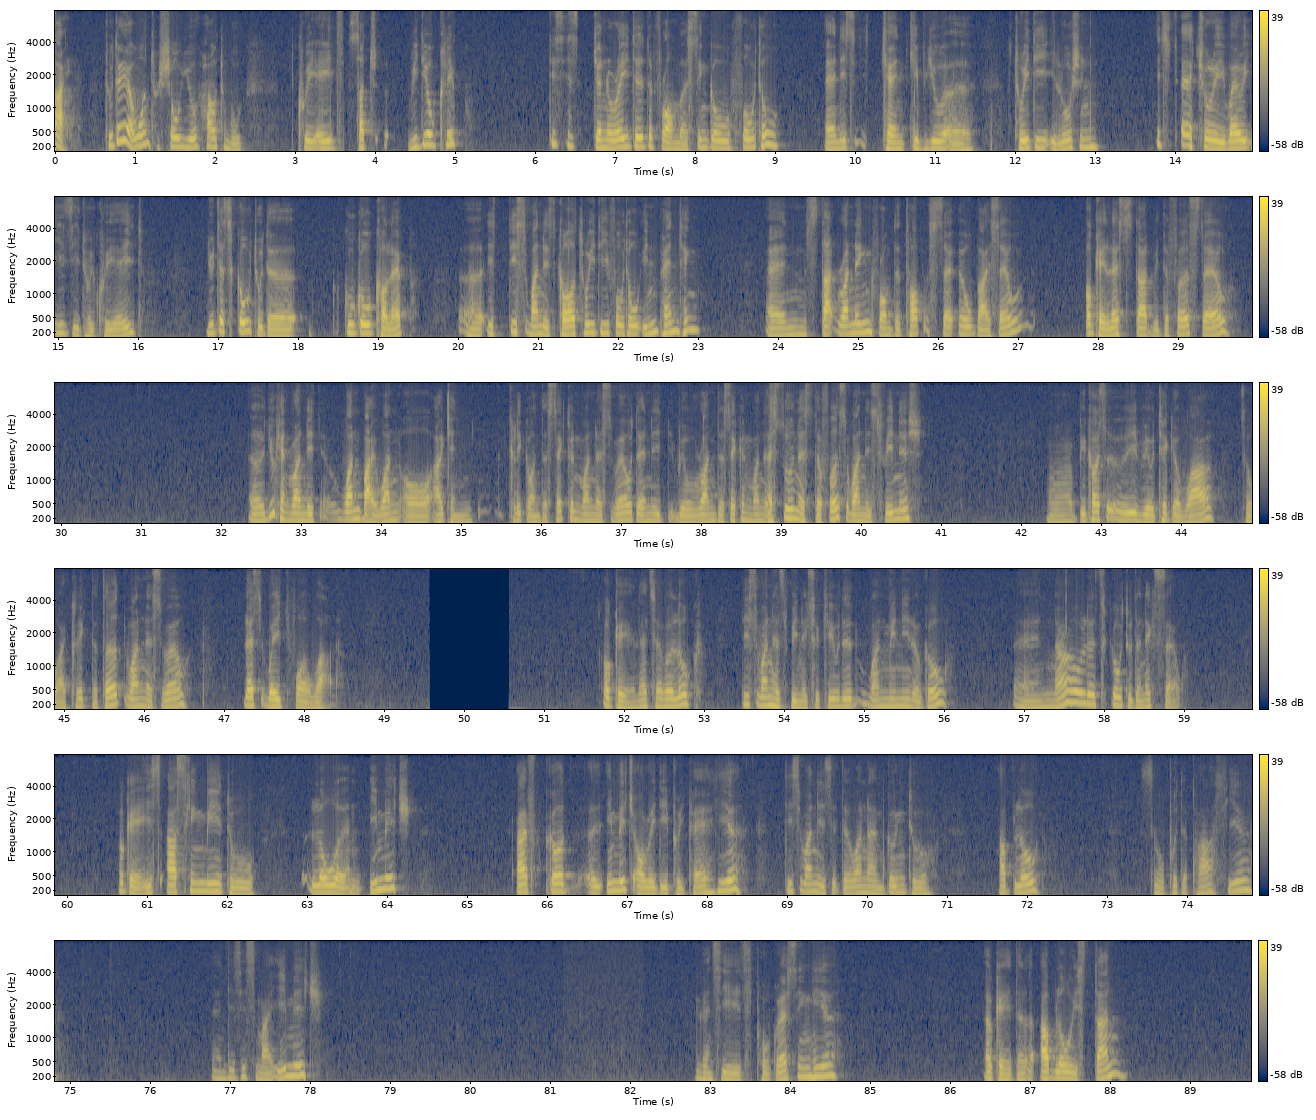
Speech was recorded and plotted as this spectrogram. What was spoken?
Hi, today I want to show you how to create such video clip. This is generated from a single photo and it can give you a 3D illusion. It's actually very easy to create. You just go to the Google Colab. Uh, it, this one is called 3D photo inpainting and start running from the top cell by cell. Okay, let's start with the first cell. Uh, you can run it one by one or I can click on the second one as well. Then it will run the second one as soon as the first one is finished. Uh, because it will take a while so I click the third one as well. Let's wait for a while. Okay let's have a look. This one has been executed one minute ago. And now let's go to the next cell okay it's asking me to load an image. I've got an image already prepared here. This one is the one I'm going to upload. So put the path here. And this is my image. You can see it's progressing here. Okay the upload is done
